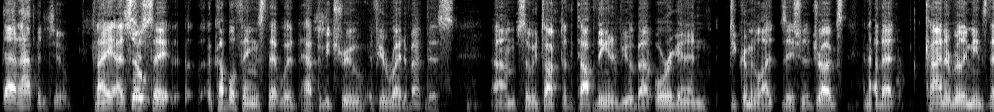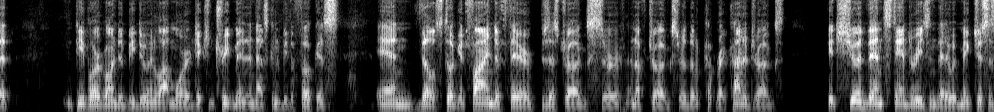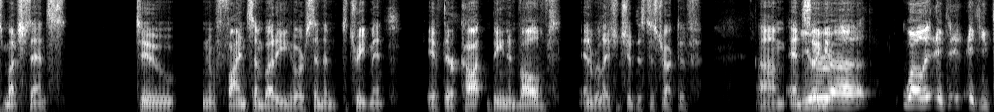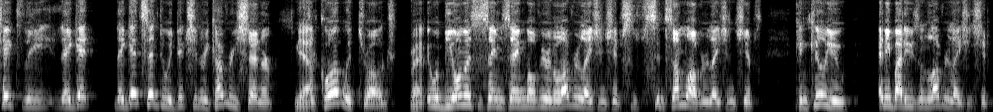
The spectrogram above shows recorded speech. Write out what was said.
that happened to. Can I uh, so, just say a couple of things that would have to be true if you're right about this? Um, so we talked at the top of the interview about Oregon and decriminalization of drugs and how that kind of really means that people are going to be doing a lot more addiction treatment and that's going to be the focus and they'll still get fined if they're possess drugs or enough drugs or the right kind of drugs. It should then stand to reason that it would make just as much sense to you know find somebody or send them to treatment if they're caught being involved in a relationship that's destructive. Um, and You're, so, you, uh, well, it, it, if you take the, they get they get sent to addiction recovery center. Yeah. If they're caught with drugs, right. it would be almost the same as saying, well, if you're in a love relationship, since some love relationships can kill you, anybody who's in a love relationship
